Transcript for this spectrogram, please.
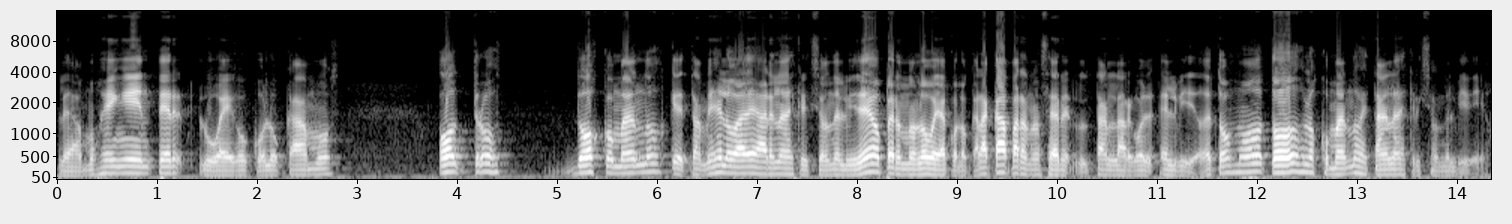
le damos en enter luego colocamos otros dos comandos que también se lo voy a dejar en la descripción del video pero no lo voy a colocar acá para no hacer tan largo el, el video. De todos modos todos los comandos están en la descripción del video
